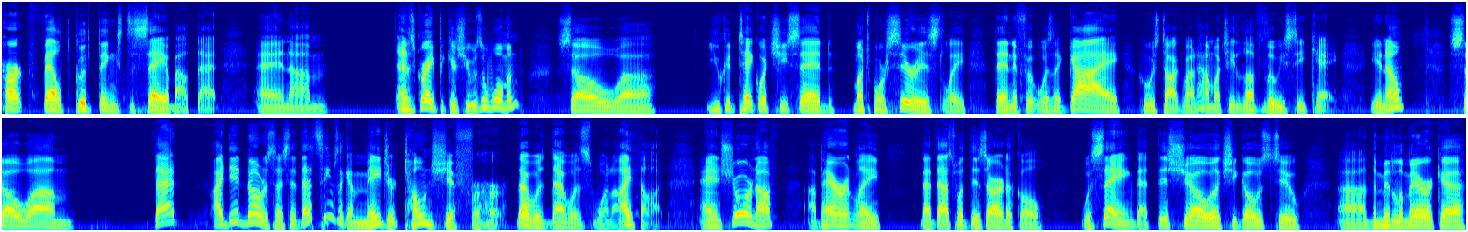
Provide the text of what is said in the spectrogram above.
heartfelt good things to say about that. And um, and it's great because she was a woman, so uh, you could take what she said much more seriously than if it was a guy who was talking about how much he loved Louis C.K. You know, so um, that I did notice. I said that seems like a major tone shift for her. That was that was what I thought. And sure enough, apparently that that's what this article was saying. That this show, like she goes to uh, the Middle America.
